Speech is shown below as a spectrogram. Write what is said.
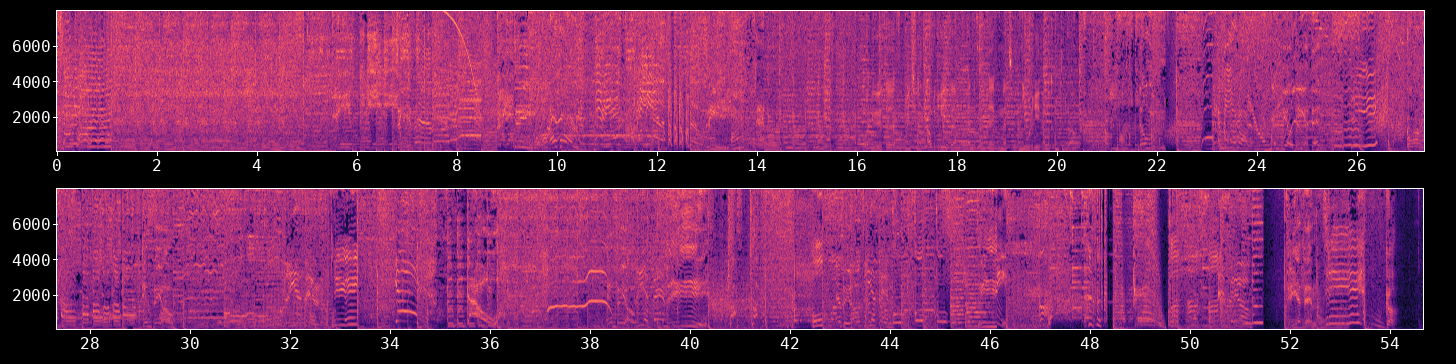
het eh, fragmentje van het oude 3FM en de vormgeving met het nieuwe 3FM. Dat komt er nu aan. Wel niet. NPO 3FM. NPO. 3FM. 3 3FM. 3 Go.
